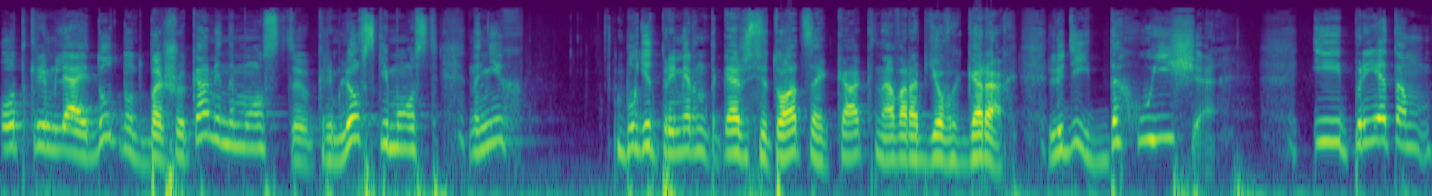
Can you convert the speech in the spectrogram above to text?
от Кремля идут, ну, Большой Каменный мост, Кремлевский мост, на них будет примерно такая же ситуация, как на Воробьевых горах. Людей дохуища, и при этом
